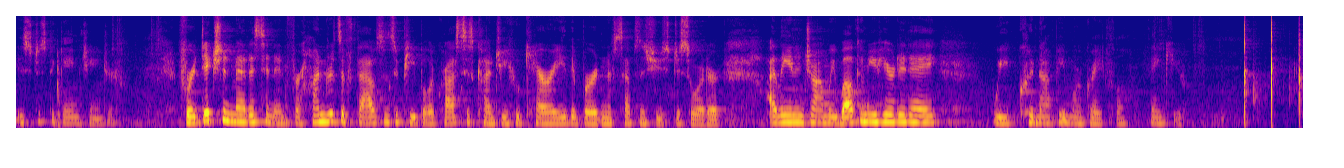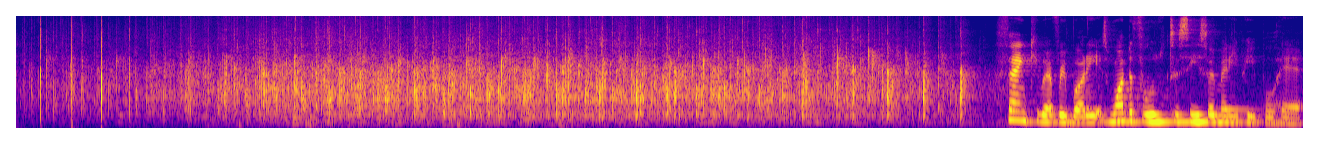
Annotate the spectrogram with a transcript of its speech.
is just a game changer for addiction medicine and for hundreds of thousands of people across this country who carry the burden of substance use disorder. Eileen and John, we welcome you here today. We could not be more grateful. Thank you. Thank you, everybody. It's wonderful to see so many people here.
